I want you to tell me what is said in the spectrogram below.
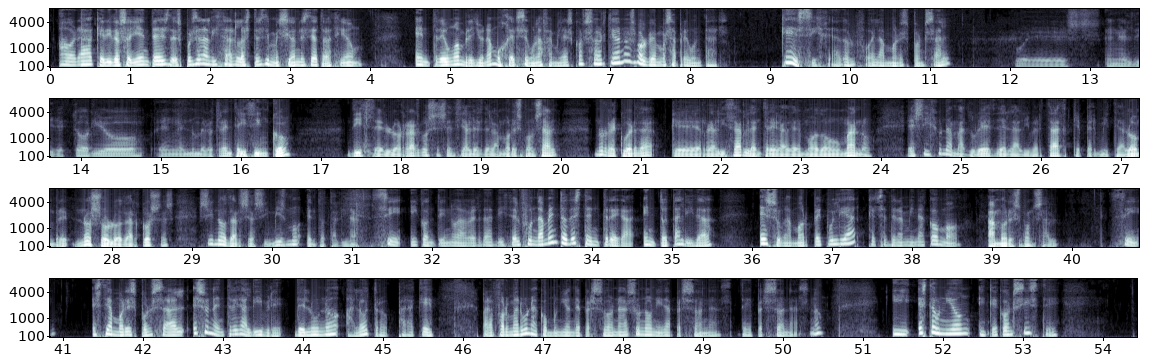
Ahora, queridos oyentes, después de analizar las tres dimensiones de atracción entre un hombre y una mujer según la familia es consortio, nos volvemos a preguntar, ¿qué exige, Adolfo, el amor esponsal? Pues en el directorio, en el número 35, dice los rasgos esenciales del amor esponsal, nos recuerda que realizar la entrega de modo humano exige una madurez de la libertad que permite al hombre no sólo dar cosas, sino darse a sí mismo en totalidad. Sí, y continúa, ¿verdad? Dice, el fundamento de esta entrega en totalidad es un amor peculiar que se denomina como amor esponsal. Sí, este amor esponsal es una entrega libre del uno al otro. ¿Para qué? Para formar una comunión de personas, una unidad personas, de personas, ¿no? ¿Y esta unión en qué consiste?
